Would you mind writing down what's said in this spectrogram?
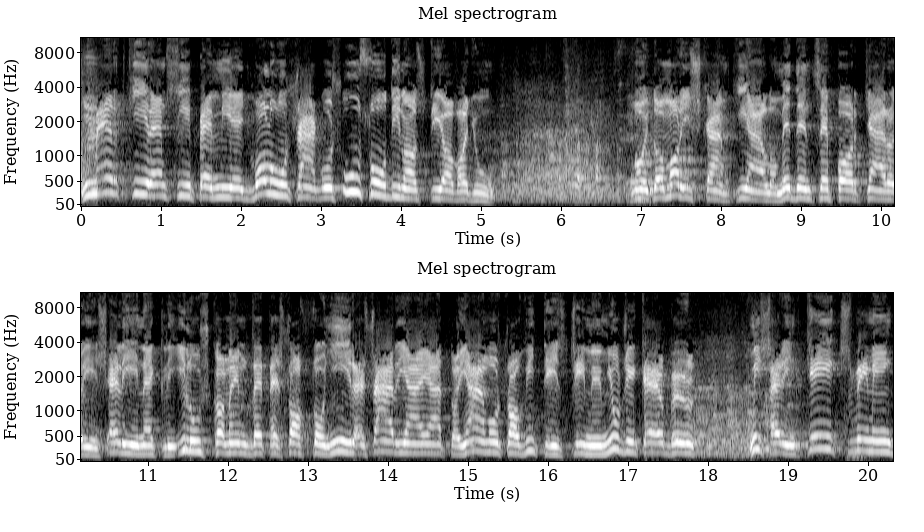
Mert kérem szépen, mi egy valóságos úszódinasztia vagyunk. Majd a Mariskám kiáll a medence partjára, és elénekli Iluska nemzetes asszony híres áriáját a János a Vitéz című musicalből, mi szerint kék swimming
